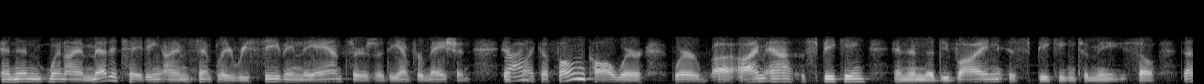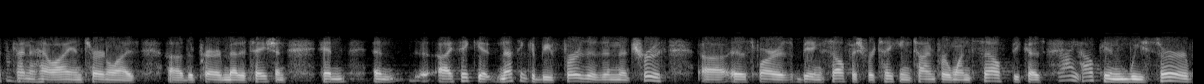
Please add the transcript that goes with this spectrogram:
And then when I am meditating, I am simply receiving the answers or the information. It's Right. like a phone call where where uh, I'm speaking, and then the divine is speaking to me. So that's kind of how I internalize uh, the prayer and meditation. And and I think it, nothing could be further than the truth uh, as far as being selfish for taking time for oneself. Because Right. how can we serve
